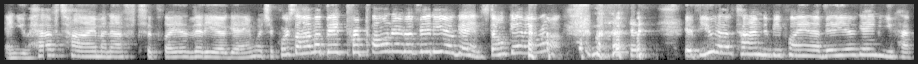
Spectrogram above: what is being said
and you have time enough to play a video game, which of course I'm a big proponent of video games, don't get me wrong. but if you have time to be playing a video game, you have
